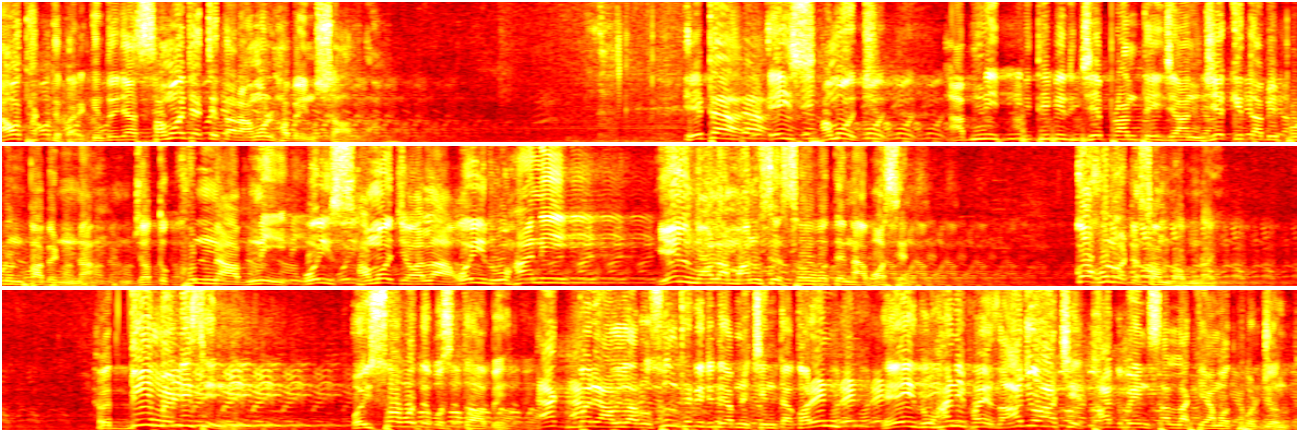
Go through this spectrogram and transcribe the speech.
নাও থাকতে পারে, কিন্তু যার সমাজ আছে, তার আমল হবে ইনশাআল্লাহ। এটা এই সমাজ, আপনি পৃথিবীর যে প্রান্তেই যান, যে কিতাবই পড়ুন, পাবেন না। যতক্ষণ না আপনি ওই সমাজওয়ালা, ওই রুহানি, ইলমওয়ালা মানুষের সহবতে না বসেন। কখনো এটা সম্ভব নয়। দি মেডিসিন ওই সহবতে বসতে হবে। একবারে আল্লাহ রসুল থেকে যদি আপনি চিন্তা করেন, এই রুহানি ফয়েজ আজও আছে, থাকবে ইনশাল্লাহ কিয়ামত পর্যন্ত।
